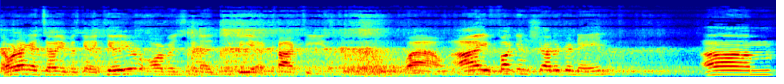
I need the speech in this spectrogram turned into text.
and we're not gonna tell you if it's gonna kill you or if it's just gonna be a cock tease. Wow, I fucking shot a grenade. Um,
